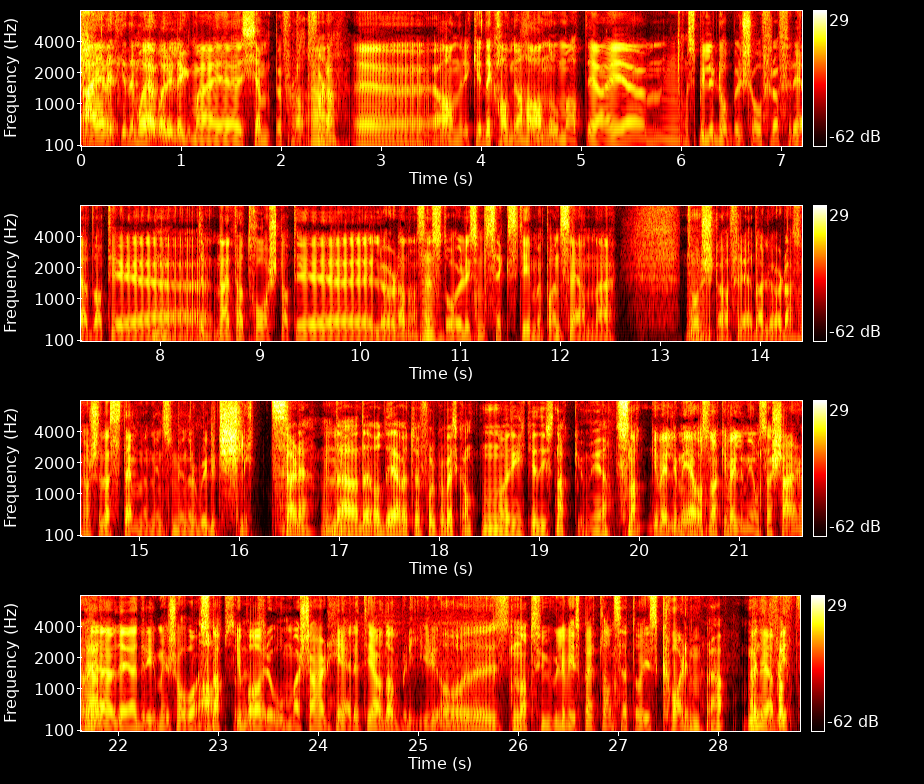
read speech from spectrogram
Nei, jeg vet ikke, Det må jeg bare legge meg eh, kjempeflat for, da. Uh, aner ikke. Det kan jo ha noe med at jeg um, spiller dobbeltshow fra fredag til mm. Nei, fra torsdag til lørdag. da Så jeg står jo liksom seks timer på en scene torsdag, fredag, lørdag. Så kanskje det er stemmen min som begynner å bli litt slitt. Det er det. det, er det og det vet du, folk på vestkanten og rike, de snakker jo mye. Snakker veldig mye, og snakker veldig mye om seg sjæl. Og det er jo det jeg driver med i showet. Snakker Absolutt. bare om meg sjæl hele tida. Da blir det jo eh, naturligvis på et eller annet sett og vis kvalm. Ja. Ja, Men, for, blitt.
